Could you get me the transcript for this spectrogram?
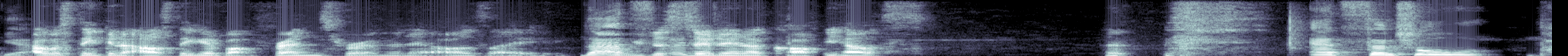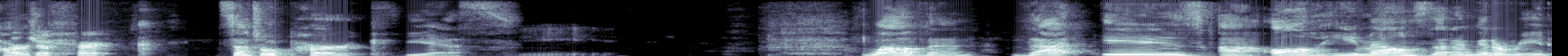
Yeah. I was thinking I was thinking about friends for a minute. I was like, That's we just a- sit in a coffee house. At Central Park, a perk. Central Park, yes. Well, then, that is uh, all the emails that I'm going to read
